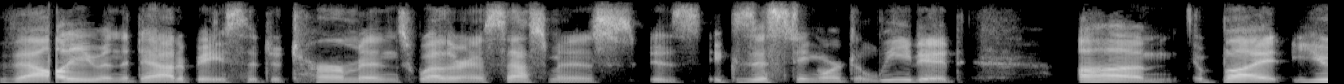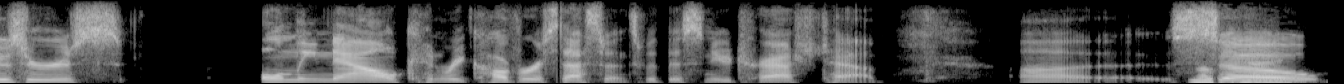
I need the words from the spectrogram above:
value in the database that determines whether an assessment is, is existing or deleted. Um, but users only now can recover assessments with this new trash tab. Uh, so, okay.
